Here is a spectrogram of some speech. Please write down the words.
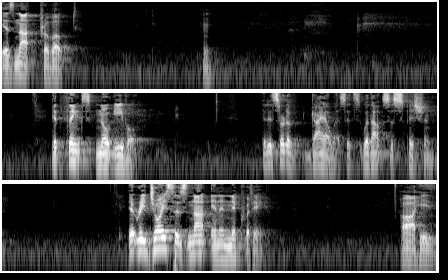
Is not provoked. Hmm. It thinks no evil. It is sort of guileless, it's without suspicion. It rejoices not in iniquity. Ah, oh, he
